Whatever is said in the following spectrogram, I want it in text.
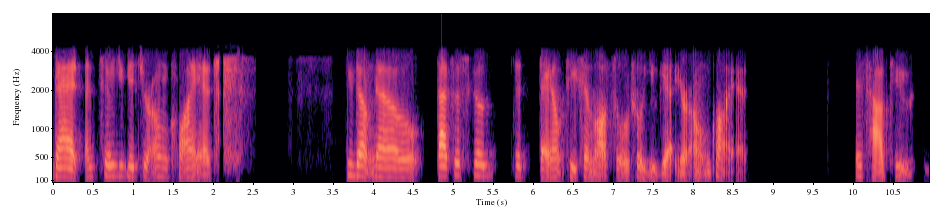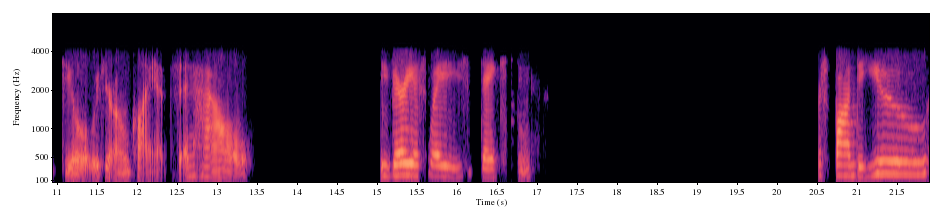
that until you get your own clients you don't know that's a skill that they don't teach in law school until you get your own client is how to deal with your own clients and how the various ways they can respond to you,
